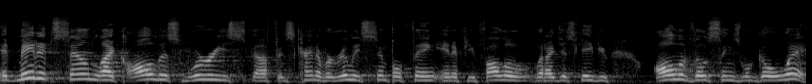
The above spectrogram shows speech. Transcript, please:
it made it sound like all this worry stuff is kind of a really simple thing, and if you follow what I just gave you, all of those things will go away.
